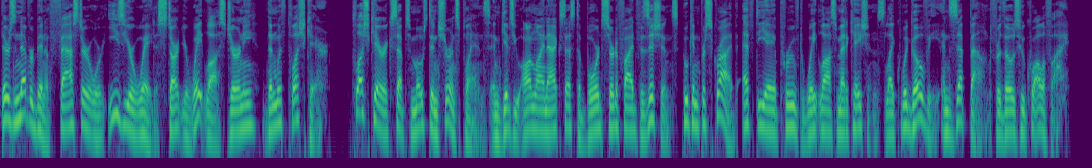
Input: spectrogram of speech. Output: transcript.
There's never been a faster or easier way to start your weight loss journey than with PlushCare PlushCare accepts most insurance plans and gives you online access to board-certified physicians who can prescribe FDA-approved weight loss medications like Wegovy and Zepbound for those who qualify.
